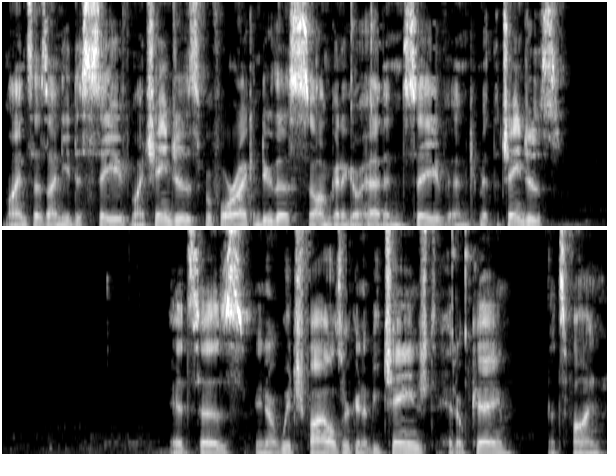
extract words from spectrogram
Mine says I need to save my changes before I can do this, so I'm going to go ahead and save and commit the changes. It says, you know, which files are going to be changed. Hit OK. That's fine.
